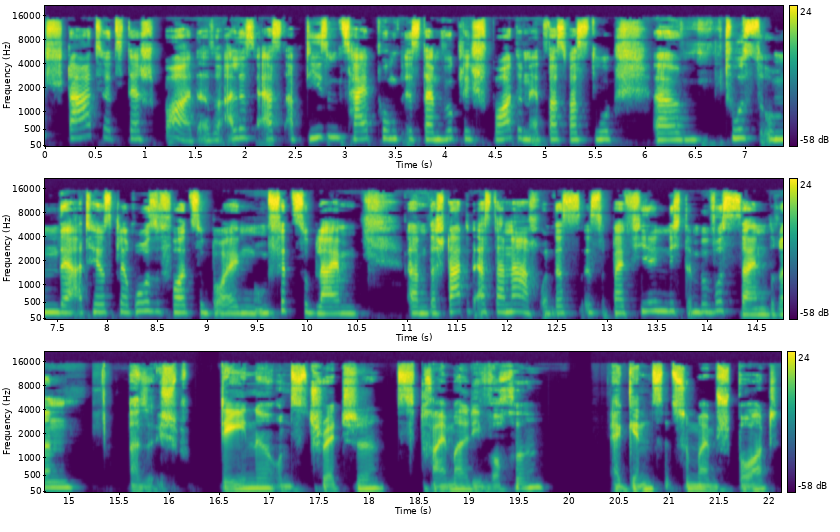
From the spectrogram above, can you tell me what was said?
startet der Sport. Also alles erst ab diesem Zeitpunkt ist dann wirklich Sport und etwas, was du ähm, tust, um der Arteriosklerose vorzubeugen, um fit zu bleiben. Ähm, das startet erst danach und das ist bei vielen nicht im Bewusstsein drin. Also ich dehne und stretche dreimal die Woche, ergänzend zu meinem Sport,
